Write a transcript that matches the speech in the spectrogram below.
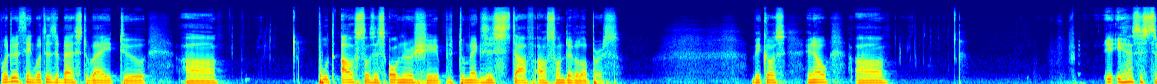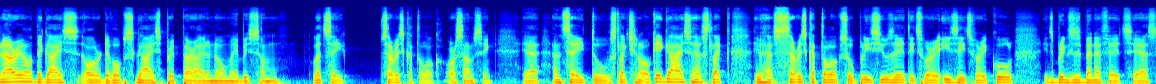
What do you think? What is the best way to uh, put also this ownership to make this stuff also on developers because you know uh, it, has a scenario the guys or devops guys prepare i don't know maybe some let's say service catalog or something yeah and say to slack channel okay guys you have slack you have service catalog so please use it. It's very easy it's very cool. It brings these benefits yes.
